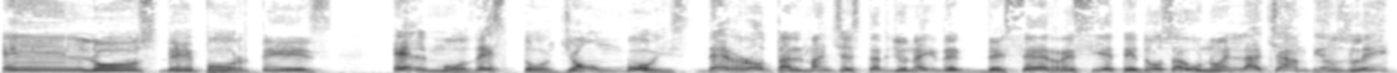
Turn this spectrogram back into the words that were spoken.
En los deportes, el modesto John Boyce derrota al Manchester United de CR7 2 a 1 en la Champions League.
